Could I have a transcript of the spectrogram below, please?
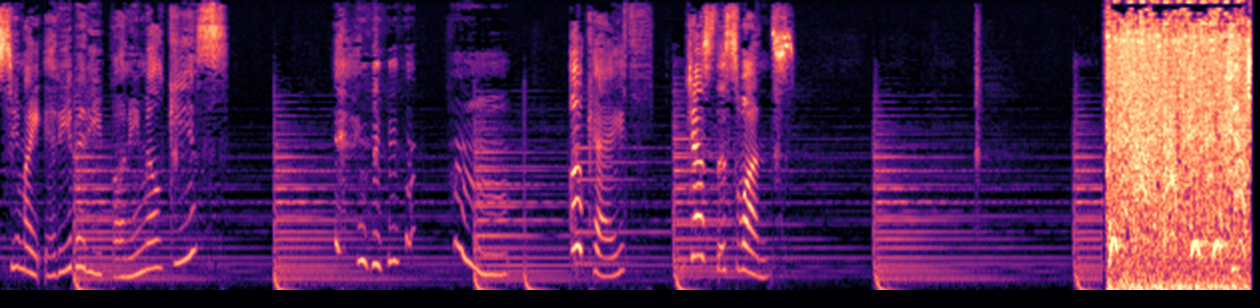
see my itty bitty bunny milkies? hmm. Okay. Just this once.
